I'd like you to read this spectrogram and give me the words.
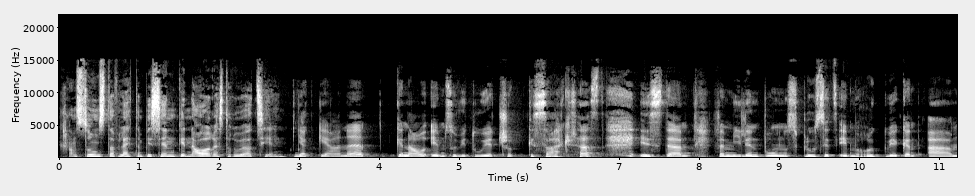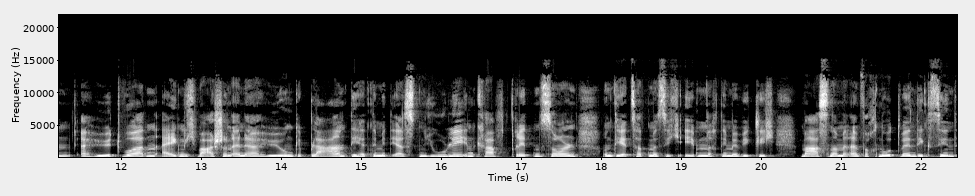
Kannst du uns da vielleicht ein bisschen genaueres darüber erzählen? Ja, gerne genau ebenso wie du jetzt schon gesagt hast, ist der Familienbonus Plus jetzt eben rückwirkend ähm, erhöht worden. Eigentlich war schon eine Erhöhung geplant, die hätte mit 1. Juli in Kraft treten sollen und jetzt hat man sich eben, nachdem ja wirklich Maßnahmen einfach notwendig sind,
